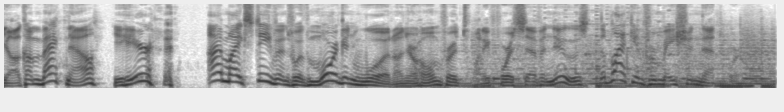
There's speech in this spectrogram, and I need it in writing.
Y'all come back now. You hear? I'm Mike Stevens with Morgan Wood on your home for 24 7 News, the Black Information Network.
